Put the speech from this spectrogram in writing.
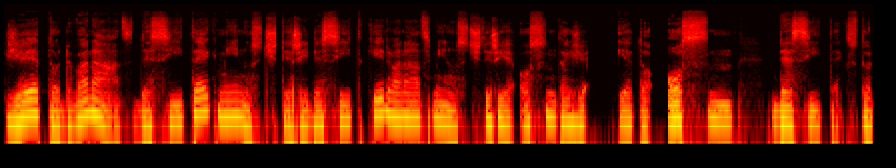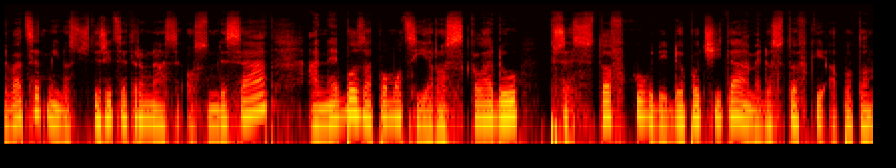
že je to 12 desítek minus 4 desítky, 12 minus 4 je 8, takže je to 8 desítek. 120 minus 40 rovná se 80, a nebo za pomocí rozkladu přes stovku, kdy dopočítáme do stovky a potom,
